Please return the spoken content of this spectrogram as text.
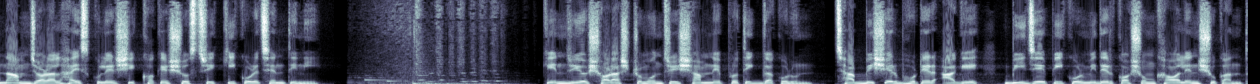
নামজড়াল হাইস্কুলের শিক্ষকের সস্ত্রী কি করেছেন তিনি? কেন্দ্রীয় স্বরাষ্ট্রমন্ত্রীর সামনে প্রতিজ্ঞা করুন। ছাব্বিশের ভোটের আগে বিজেপি কর্মীদের কসম খাওয়ালেন সুকান্ত।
